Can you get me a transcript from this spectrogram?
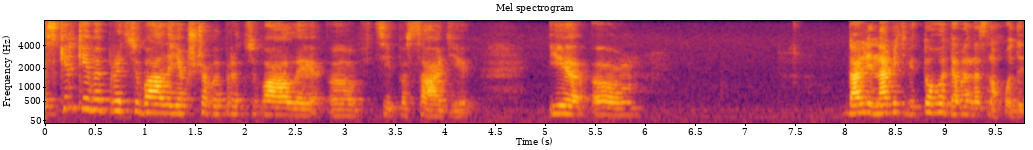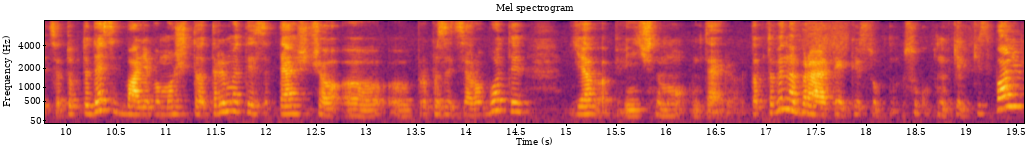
скільки ви працювали, якщо ви працювали е, в цій посаді? І е, далі навіть від того, де вона знаходиться. Тобто 10 балів ви можете отримати за те, що е, е, пропозиція роботи є в Північному Онтаріо. Тобто ви набираєте якусь сукупну кількість балів,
